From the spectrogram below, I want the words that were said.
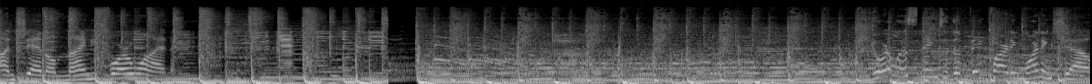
on Channel 94.1. You're listening to the Big Party Morning Show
